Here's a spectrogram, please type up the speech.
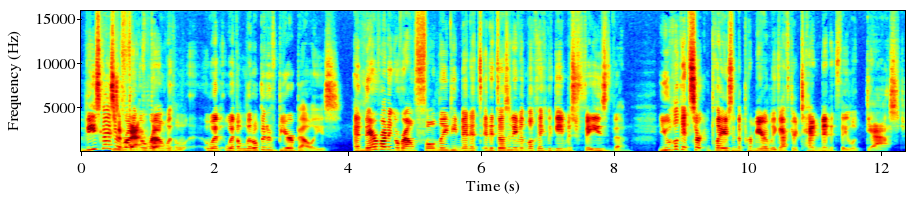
these guys He's are running around with a- with with a little bit of beer bellies, and they're running around full ninety minutes, and it doesn't even look like the game has phased them. You look at certain players in the Premier League after ten minutes, they look gassed.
